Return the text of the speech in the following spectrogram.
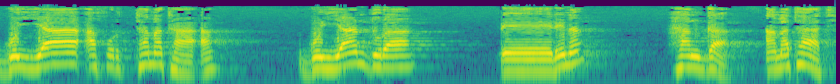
guyyaa afurtama taa'a. Guyyaan duraa dheerina hanga amataati.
